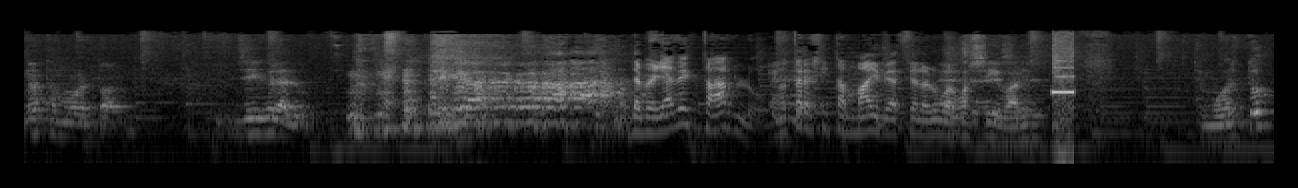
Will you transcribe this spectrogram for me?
No estás muerto. Llegue la luz. Debería de estarlo. No te resistas más y ve hacia la luz o algo así, ¿vale? ¿Estoy muerto?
